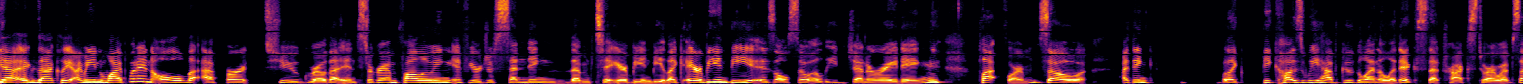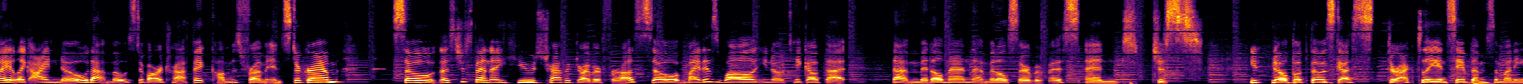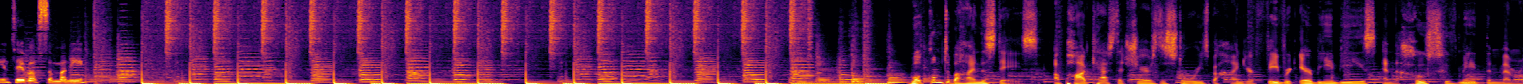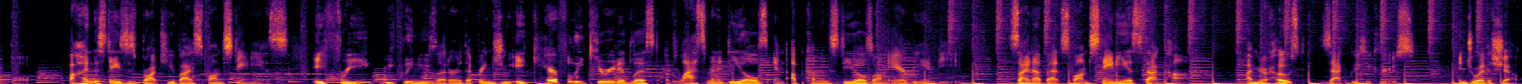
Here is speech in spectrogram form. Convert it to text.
Yeah, exactly. I mean, why put in all the effort to grow that Instagram following if you're just sending them to Airbnb? Like Airbnb is also a lead generating platform. So I think like because we have Google Analytics that tracks to our website, like I know that most of our traffic comes from Instagram. So that's just been a huge traffic driver for us. So might as well, you know, take out that that middleman, that middle service and just you know, book those guests directly and save them some money and save us some money. Welcome to Behind the Stays, a podcast that shares the stories behind your favorite Airbnbs and the hosts who've made them memorable. Behind the Stays is brought to you by Spontaneous, a free weekly newsletter that brings you a carefully curated list of last minute deals and upcoming steals on Airbnb. Sign up at spontaneous.com. I'm your host, Zach Busekrus. Enjoy the show.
